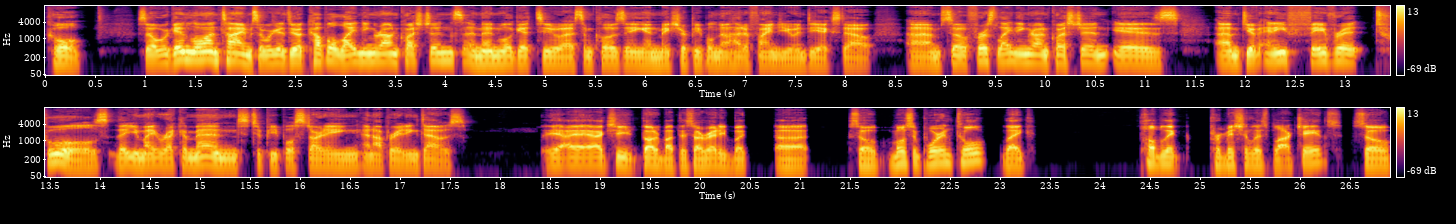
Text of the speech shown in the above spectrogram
Cool. So we're getting low on time. So we're going to do a couple lightning round questions and then we'll get to uh, some closing and make sure people know how to find you in DXDAO. Um, so, first lightning round question is um, Do you have any favorite tools that you might recommend to people starting and operating DAOs? Yeah, I actually thought about this already, but uh, so most important tool, like public permissionless blockchains. So,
